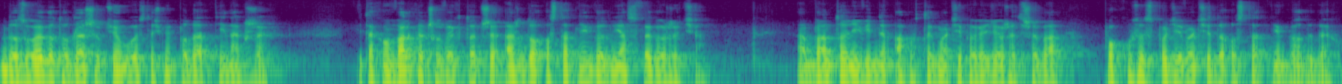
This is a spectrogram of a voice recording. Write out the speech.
do złego, to w dalszym ciągu jesteśmy podatni na grzech. I taką walkę człowiek toczy aż do ostatniego dnia swego życia. Abba Antoni w innym apostygmacie powiedział, że trzeba pokusy spodziewać się do ostatniego oddechu.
